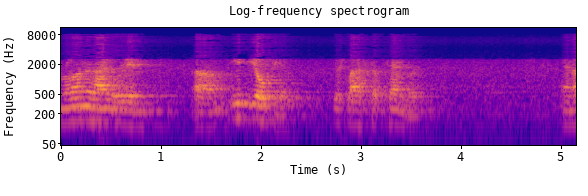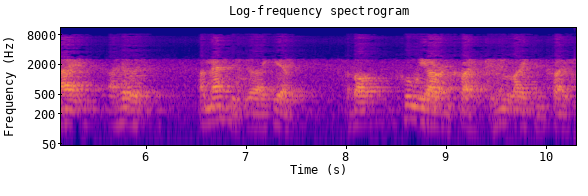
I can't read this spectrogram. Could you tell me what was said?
Ron and I were in um, Ethiopia just last September, and I, I have a, a message that I give about who we are in Christ, a new life in Christ.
